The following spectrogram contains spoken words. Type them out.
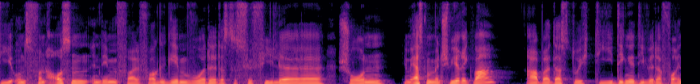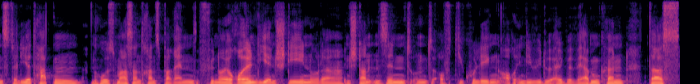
die uns von außen in dem Fall vorgegeben wurde, dass das für viele schon im ersten Moment schwierig war, aber dass durch die Dinge, die wir davor installiert hatten, ein hohes Maß an Transparenz für neue Rollen, die entstehen oder entstanden sind und auf die Kollegen auch individuell bewerben können, dass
